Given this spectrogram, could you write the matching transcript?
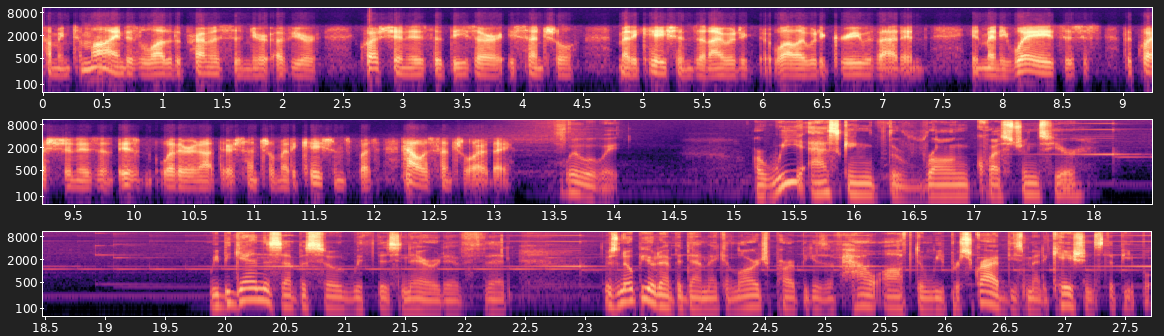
coming to mind is a lot of the premise in your of your question is that these are essential medications, and I would, while I would agree with that in in many ways, it's just the question isn't isn't whether or not they're essential medications, but how essential are they? Wait, wait, wait. Are we asking the wrong questions here? We began this episode with this narrative that there's an opioid epidemic in large part because of how often we prescribe these medications to people.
